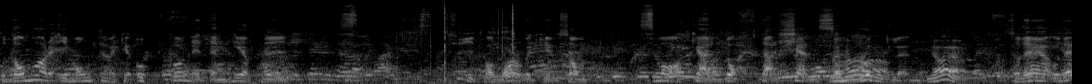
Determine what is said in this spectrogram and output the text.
Så de har i mångt och mycket uppfunnit en helt ny typ av barbecue som smakar, doftar, känns som Brooklyn. ja, ja. Så det, och det,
